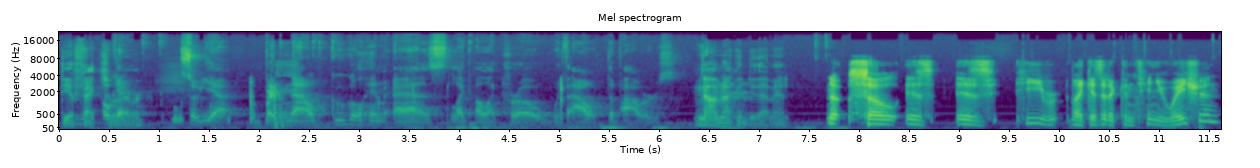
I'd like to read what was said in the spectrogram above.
the effects or whatever. So yeah, but now Google him as like Electro without the powers. No, I'm not gonna do that, man. No, so is is he like? Is it a continuation,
